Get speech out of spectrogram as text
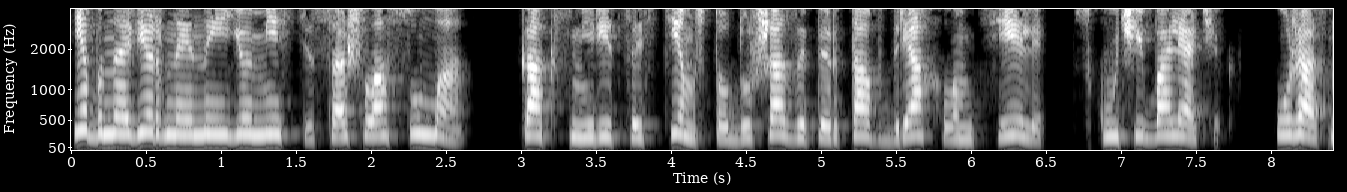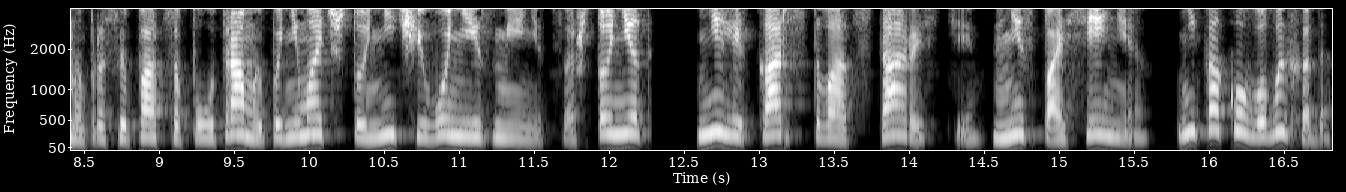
Я бы, наверное, на ее месте сошла с ума. Как смириться с тем, что душа заперта в дряхлом теле с кучей болячек? Ужасно просыпаться по утрам и понимать, что ничего не изменится, что нет ни лекарства от старости, ни спасения, никакого выхода.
